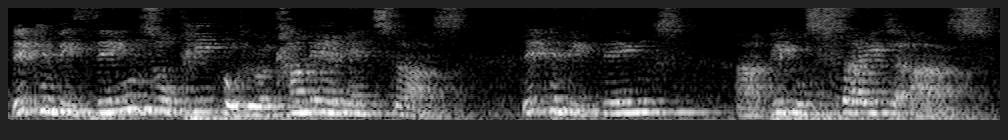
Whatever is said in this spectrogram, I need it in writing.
There can be things or people who are coming against us. There can be things uh, people say to us.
